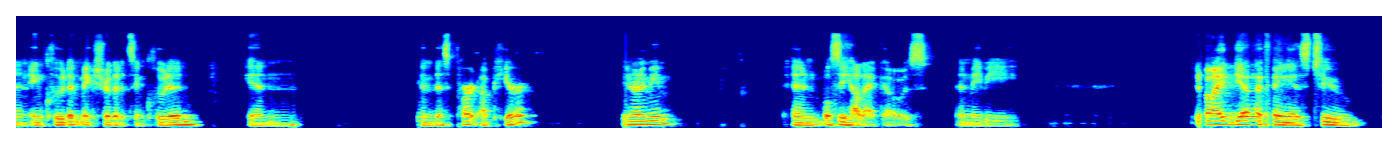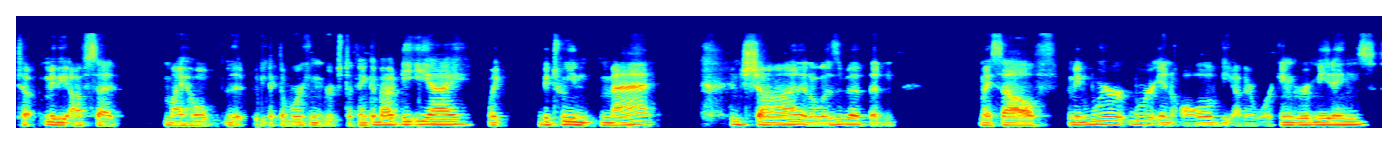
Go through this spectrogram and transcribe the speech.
and include it, make sure that it's included in, in this part up here. You know what I mean? And we'll see how that goes. And maybe, you know, I, the other thing is to, to maybe offset my hope that we get the working groups to think about DEI, like between Matt and Sean and Elizabeth and myself. I mean, we're, we're in all of the other working group meetings.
